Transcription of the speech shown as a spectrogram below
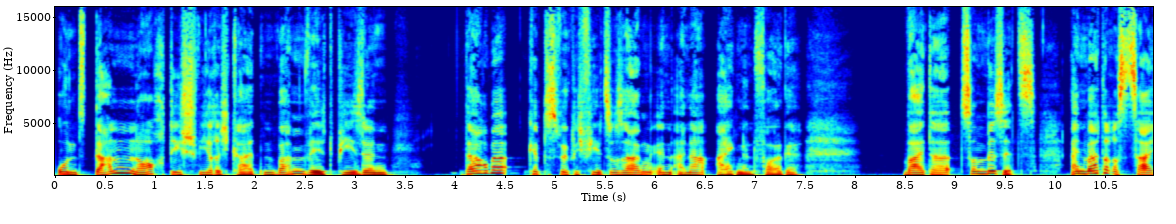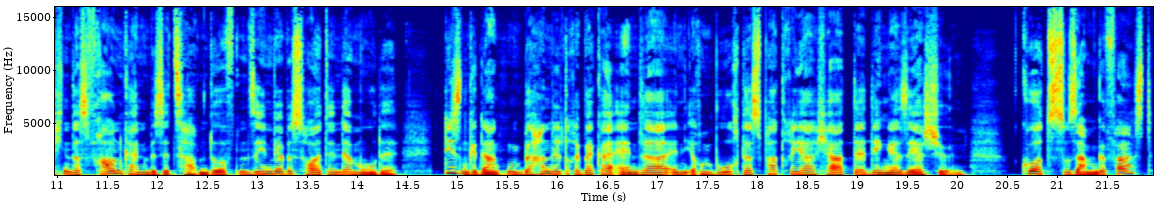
Und dann noch die Schwierigkeiten beim Wildpieseln. Darüber gibt es wirklich viel zu sagen in einer eigenen Folge. Weiter zum Besitz. Ein weiteres Zeichen, dass Frauen keinen Besitz haben durften, sehen wir bis heute in der Mode. Diesen Gedanken behandelt Rebecca Endler in ihrem Buch Das Patriarchat der Dinge sehr schön. Kurz zusammengefasst,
